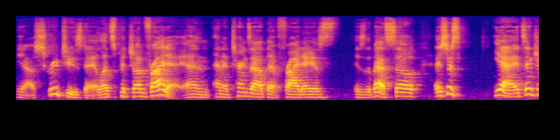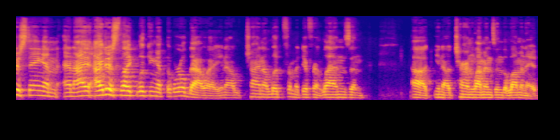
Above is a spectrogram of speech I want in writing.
you know, screw Tuesday, let's pitch on Friday. And and it turns out that Friday is is the best. So it's just yeah, it's interesting and and I I just like looking at the world that way, you know, trying to look from a different lens and uh, you know, turn lemons into lemonade.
